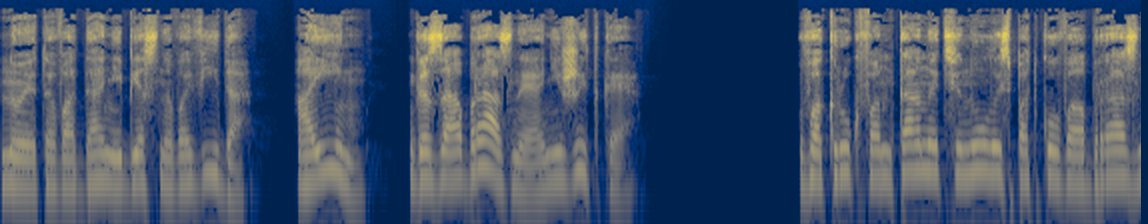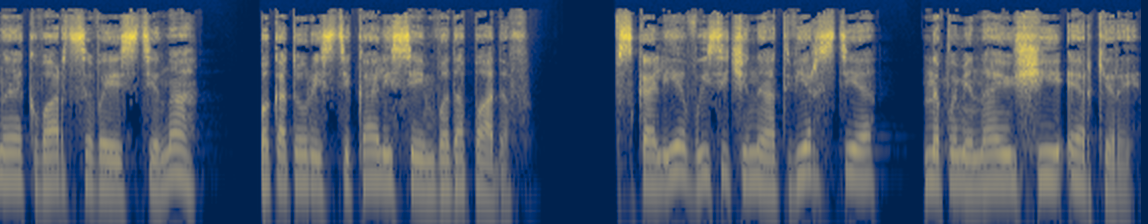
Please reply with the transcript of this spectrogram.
но это вода небесного вида, а им — газообразная, а не жидкая. Вокруг фонтана тянулась подковообразная кварцевая стена, по которой стекали семь водопадов. В скале высечены отверстия, напоминающие эркеры.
